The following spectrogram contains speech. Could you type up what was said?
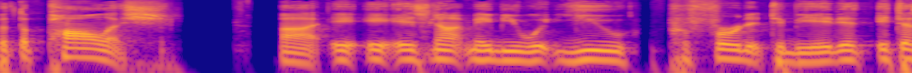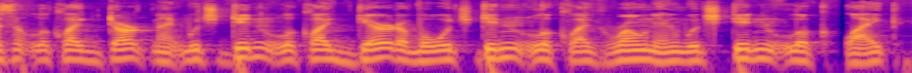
But the polish, uh, is not maybe what you preferred it to be. It, it doesn't look like Dark Knight, which didn't look like Daredevil, which didn't look like Ronin, which didn't look like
